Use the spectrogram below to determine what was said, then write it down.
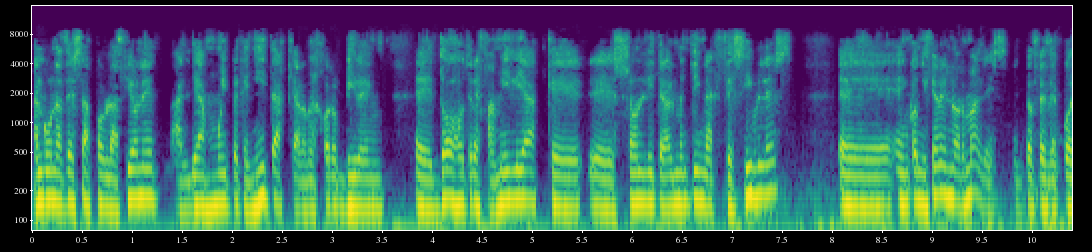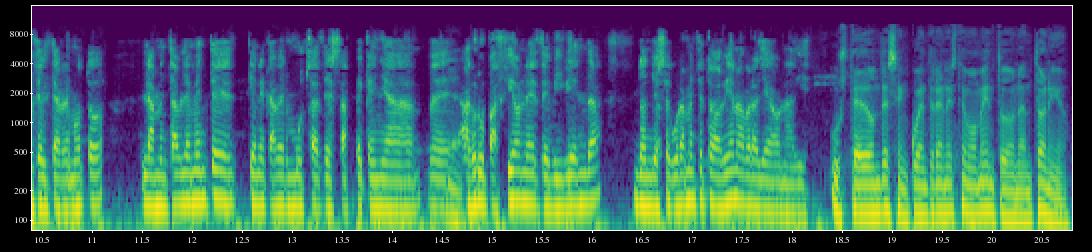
algunas de esas poblaciones, aldeas muy pequeñitas que a lo mejor viven eh, dos o tres familias que eh, son literalmente inaccesibles eh, en condiciones normales. Entonces, después del terremoto, lamentablemente tiene que haber muchas de esas pequeñas eh, agrupaciones de vivienda donde seguramente todavía no habrá llegado nadie. ¿Usted dónde se encuentra en este momento, don Antonio?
